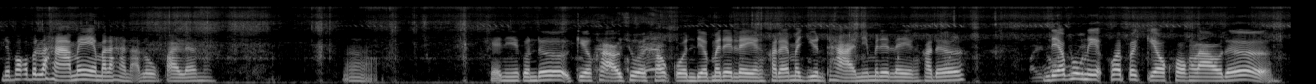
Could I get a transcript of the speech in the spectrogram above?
เดี๋ยวพ่อก็ไปละหาแม่มาละหันลงไปแล้วนะอ่าแค่นี้ก่อนเด้อเกี่ยวข้าวช่วยเขาก่อนเดี๋ยวไม่ได้แรงเขาได้มายืนถ่ายนี่ไม่ได้แรงเขาเด้อไปเดี๋ยวพรุ่งนี้ค่อยไปเกี่ยวของเราเด้อไ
